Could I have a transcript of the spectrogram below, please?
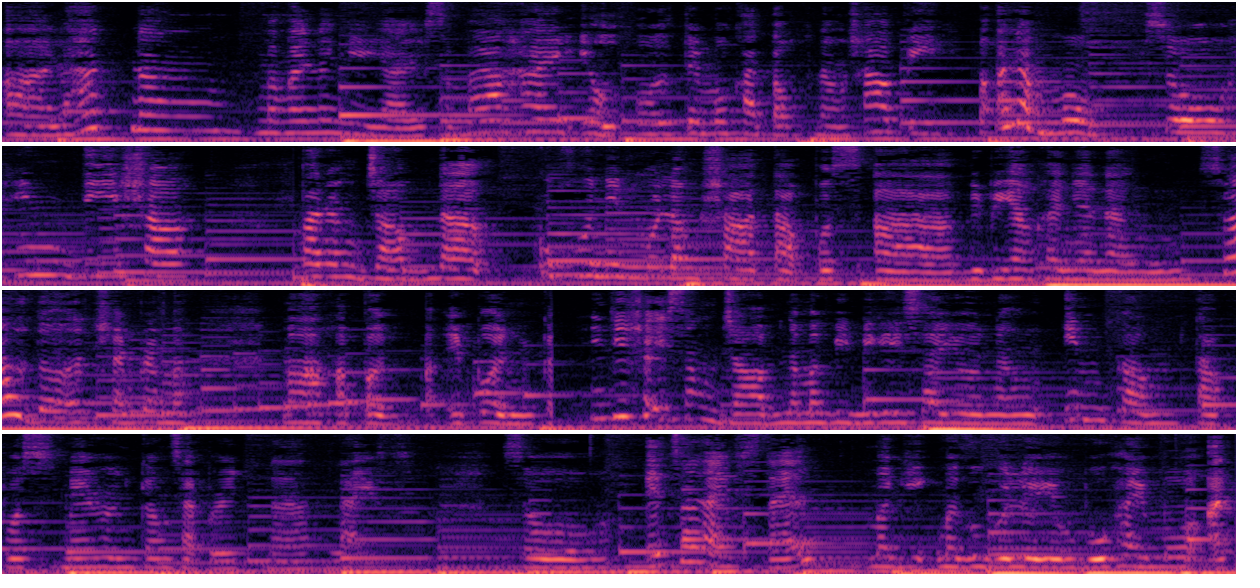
uh, lahat ng mga nangyayari sa bahay, ultimo katok ng Shopee, alam mo. So, hindi siya parang job na kukunin mo lang siya tapos uh, bibigyan ka niya ng sweldo at syempre ma makakapag-ipon ka. Hindi siya isang job na magbibigay sa'yo ng income tapos meron kang separate na life. So, it's a lifestyle. Mag magugulo yung buhay mo at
